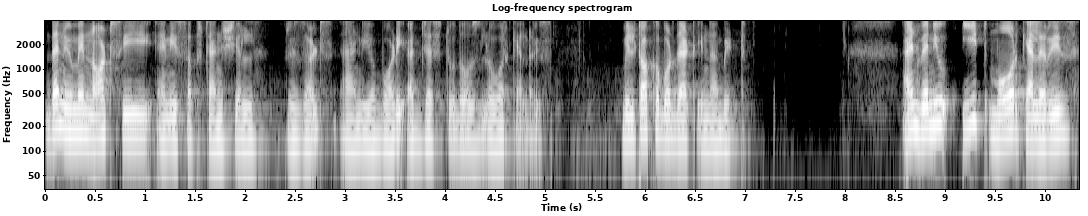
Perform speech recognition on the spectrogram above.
then you may not see any substantial results and your body adjusts to those lower calories. We'll talk about that in a bit. And when you eat more calories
